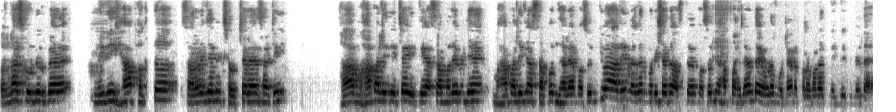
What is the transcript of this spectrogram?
पन्नास कोटी रुपये निधी हा फक्त सार्वजनिक शौचालयासाठी हा महापालिकेच्या इतिहासामध्ये म्हणजे महापालिका स्थापन झाल्यापासून किंवा आधी नगर परिषद असल्यापासून हा पहिल्यांदा एवढा मोठ्या प्रमाणात निधी दिलेला आहे.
